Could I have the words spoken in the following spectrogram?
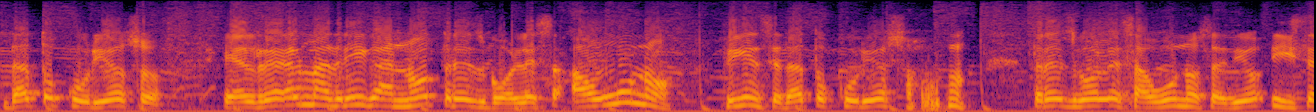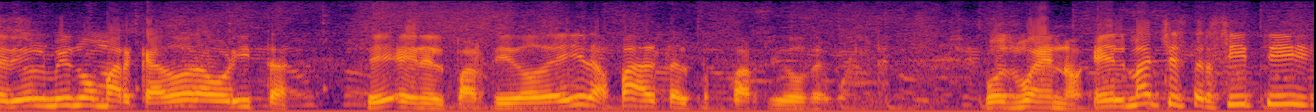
dato curioso, el Real Madrid ganó tres goles a uno, fíjense, dato curioso, tres goles a uno se dio y se dio el mismo marcador ahorita en el partido de ida, falta el partido de vuelta. Pues bueno, el Manchester City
